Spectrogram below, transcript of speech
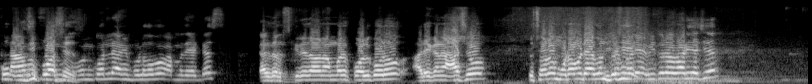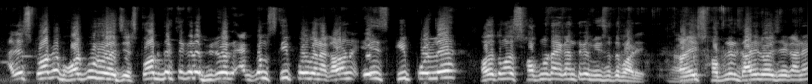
খুব ইজি প্রসেস ফোন করলে আমি বলে দেবো আমাদের অ্যাড্রেস একদম স্ক্রিনে দেওয়া নাম্বারে কল করো আর এখানে আসো। তো চলো মোটামুটি এখন ভিতরে গাড়ি আছে। আরে স্টকে ভরপুর রয়েছে। স্টক দেখতে গেলে ভিডিও একদম স্কিপ করবে না কারণ এই স্কিপ করলে হয়তো তোমার স্বপ্নটা এখান থেকে মিস হতে পারে। কারণ এই স্বপ্নের গাড়ি রয়েছে এখানে।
